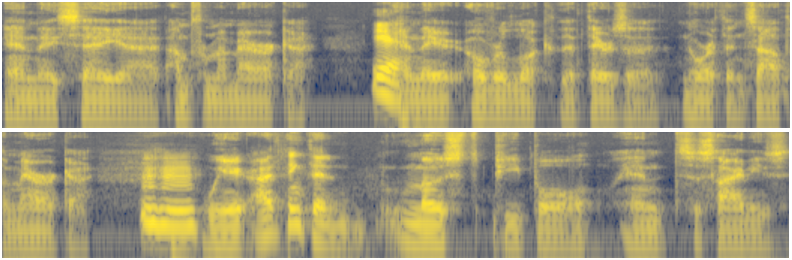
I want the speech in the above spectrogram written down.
And they say uh, I'm from America, yeah and they overlook that there's a North and South America. Mm-hmm. We, I think that most people and societies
